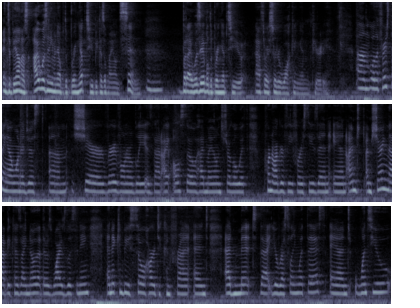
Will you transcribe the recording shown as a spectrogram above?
And to be honest, I wasn't even able to bring up to you because of my own sin. Mm-hmm. But I was able to bring up to you after I started walking in purity. Um, well, the first thing I want to just um, share very vulnerably is that I also had my own struggle with pornography for a season, and I'm I'm sharing that because I know that there's wives listening, and it can be so hard to confront and admit that you're wrestling with this. And once you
